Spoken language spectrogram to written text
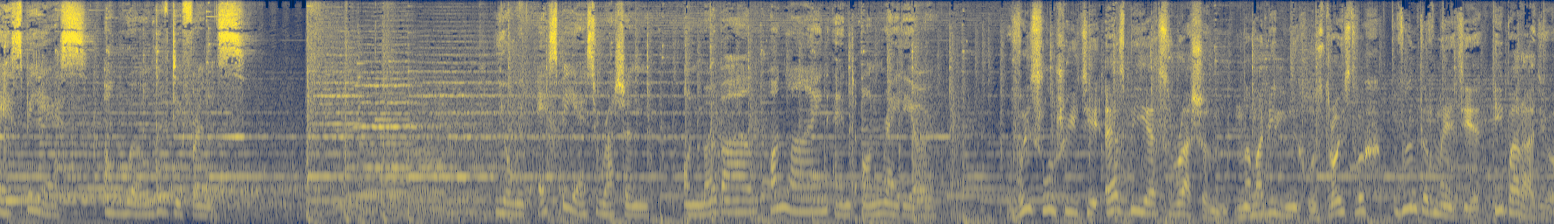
SBS, a world of difference. You're with SBS Russian on mobile, online and on radio. Вы слушаете SBS Russian на мобильных устройствах, в интернете и по радио.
